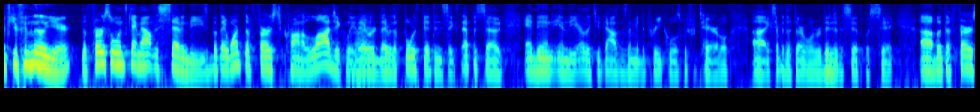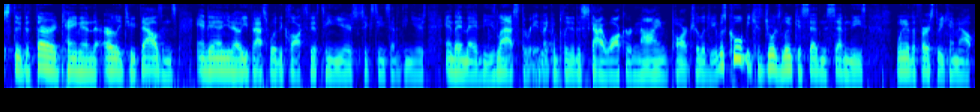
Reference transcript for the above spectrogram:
if you're familiar, the first ones came out in the 70s, but they weren't the first chronologically. They were they were the fourth, fifth, and sixth episode. And then in the early 2000s, they made the prequels, which were terrible, uh, except for the third one. Revenge of the Sith was sick. Uh, but the first through the third came in the early 2000s. And then, you know, you fast forward the clocks 15 years, 16, 17 years, and they made these last three. And they completed the Skywalker nine part trilogy. It was cool because George Lucas said in the 70s, whenever the first three came out,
